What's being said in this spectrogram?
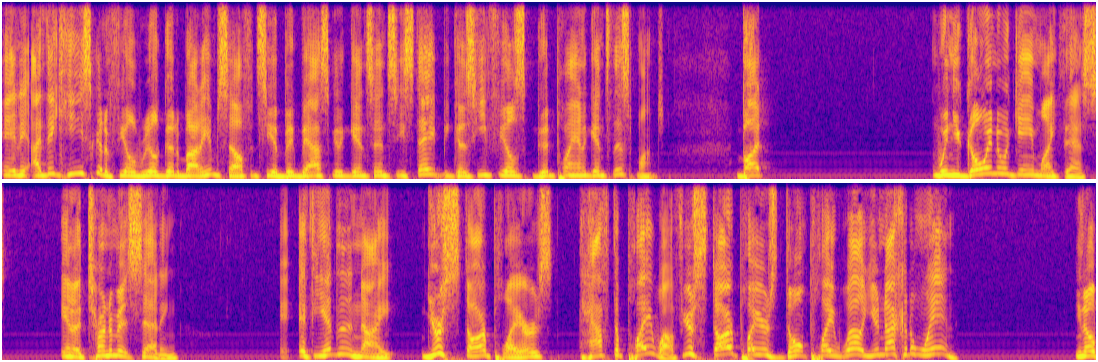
And I think he's going to feel real good about himself and see a big basket against NC State because he feels good playing against this bunch. But when you go into a game like this in a tournament setting, at the end of the night, your star players have to play well. If your star players don't play well, you're not going to win. You know,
